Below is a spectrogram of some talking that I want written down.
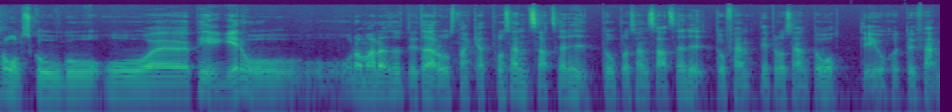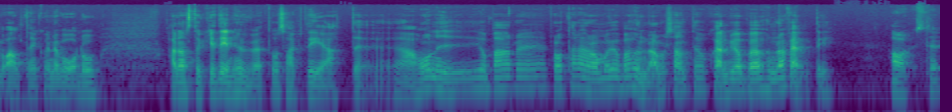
Ahlskog och, och eh, PG då och, och de hade suttit där och snackat procentsatser hit och procentsatser dit och 50 procent och 80 och 75 och allting kunde vara. Då hade han stuckit in huvudet och sagt det att eh, jaha, ni jobbar, eh, pratar här om att jobba 100 procent och själv jobbar jag 150. Ja, just det.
